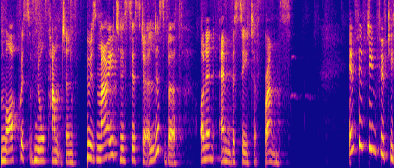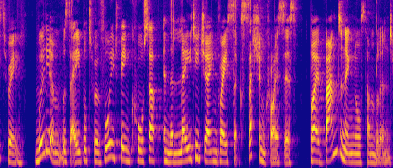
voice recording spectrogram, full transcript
Marquis of Northampton, who was married to his sister Elizabeth, on an embassy to France. In 1553, William was able to avoid being caught up in the Lady Jane Grey succession crisis by abandoning Northumberland.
